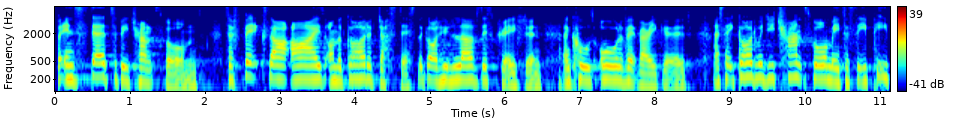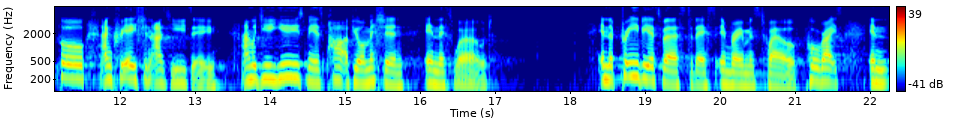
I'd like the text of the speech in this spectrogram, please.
but instead to be transformed, to fix our eyes on the God of justice, the God who loves this creation and calls all of it very good, and say, God, would you transform me to see people and creation as you do? And would you use me as part of your mission in this world? In the previous verse to this in Romans 12, Paul writes in,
